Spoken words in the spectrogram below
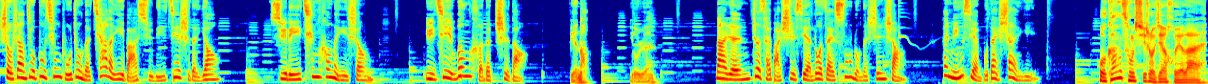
手上就不轻不重的掐了一把许离结实的腰。许离轻哼了一声，语气温和的斥道：“别闹，有人。”那人这才把视线落在苏荣的身上，但明显不带善意。我刚从洗手间回来，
